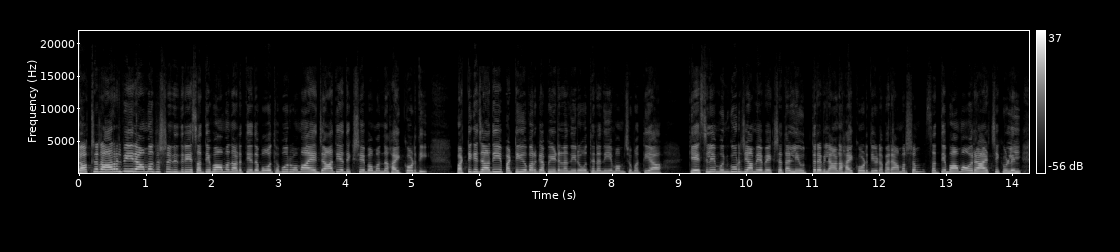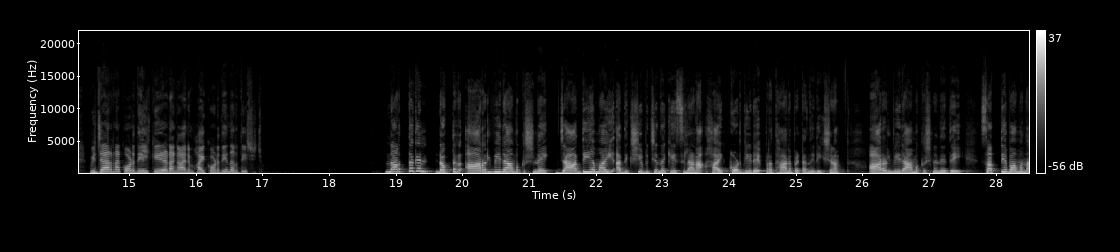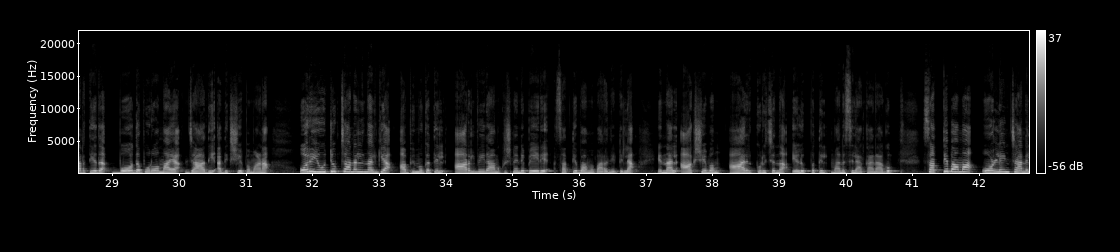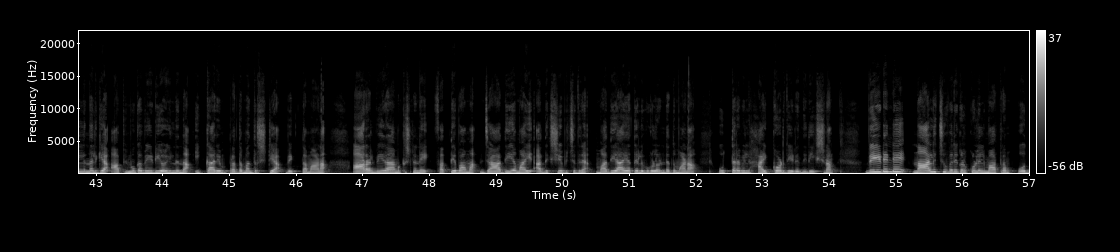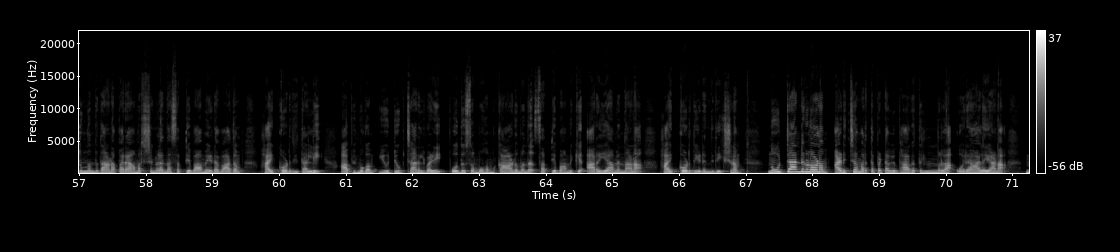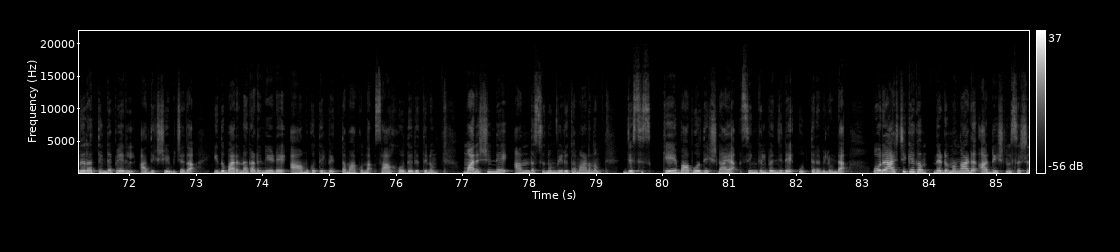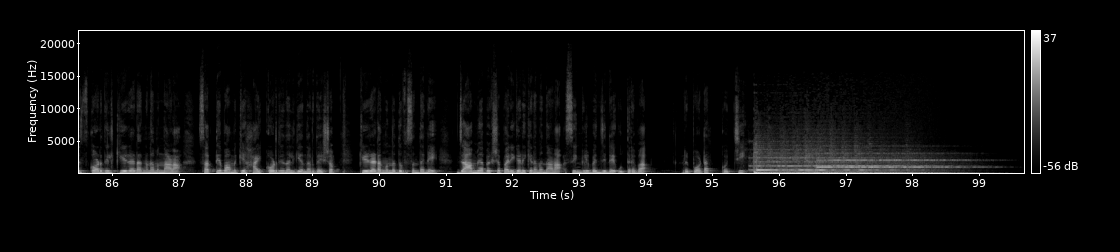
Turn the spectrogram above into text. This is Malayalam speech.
ഡോക്ടർ ആർ എൽ വി രാമകൃഷ്ണനെതിരെ സത്യഭാമ നടത്തിയത് ബോധപൂർവമായ ജാതി അധിക്ഷേപമെന്ന് ഹൈക്കോടതി. പട്ടികജാതി പട്ടികവർഗ പീഡന നിരോധന നിയമം ചുമത്തിയ കേസിലെ മുൻകൂർ ജാമ്യാപേക്ഷ തള്ളി ഉത്തരവിലാണ് ഹൈക്കോടതിയുടെ പരാമർശം. സത്യഭാമ ഒരാഴ്ചയ്ക്കുള്ളിൽ വിചാരണ കോടതിയിൽ കീഴടങ്ങാനും ഹൈക്കോടതി നിർദ്ദേശിച്ചു. നർത്തകൻ ഡോക്ടർ ആർ എൽ വി രാമകൃഷ്ണനെ ജാതീയമായി അധിക്ഷേപിച്ചെന്ന കേസിലാണ് ഹൈക്കോടതിയുടെ പ്രധാനപ്പെട്ട നിരീക്ഷണം. ആർ എൽ വി രാമകൃഷ്ണനെതിരെ സത്യഭാമ നടത്തിയത് ബോധപൂർവമായ ജാതി അധിക്ഷേപമാണ്. ഒരു യൂട്യൂബ് ചാനലിൽ നൽകിയ അഭിമുഖത്തിൽ ആർ എൽ വി രാമകൃഷ്ണന്റെ പേര് സത്യഭാമ പറഞ്ഞിട്ടില്ല. എന്നാൽ ആക്ഷേപം ആരെക്കുറിച്ചെന്ന് എളുപ്പത്തിൽ മനസ്സിലാക്കാനാകും. സത്യഭാമ ഓൺലൈൻ ചാനലിൽ നൽകിയ അഭിമുഖ വീഡിയോയിൽ നിന്ന് ഇക്കാര്യം പ്രഥമ ദൃഷ്ട്യ വ്യക്തമാണ്. ആർ എൽ വി രാമകൃഷ്ണനെ സത്യഭാമ ജാതീയമായി അധിക്ഷേപിച്ചതിന് മതിയായ തെളിവുകളുണ്ടെന്നുമാണ് ഉത്തരവിൽ ഹൈക്കോടതിയുടെ നിരീക്ഷണം. വീടിന്റെ നാല് ചുവരുകൾക്കുള്ളിൽ മാത്രം ഒതുങ്ങുന്നതാണ് പരാമർശങ്ങളെന്ന സത്യഭാമയുടെ വാദം ഹൈക്കോടതി തള്ളി. അഭിമുഖം യൂട്യൂബ് ചാനൽ വഴി പൊതുസമൂഹം കാണുമെന്ന് സത്യഭാമയ്ക്ക് അറിയാമെന്നാണ് ഹൈക്കോടതിയുടെ നിരീക്ഷണം. നൂറ്റാണ്ടുകളോളം അടിച്ചമർത്തപ്പെട്ട വിഭാഗത്തിൽ നിന്നുള്ള ഒരാളെയാണ് നിറത്തിന്റെ പേരിൽ അധിക്ഷേപിച്ചത്. ഇത് ഭരണഘടനയുടെ ആമുഖത്തിൽ വ്യക്തമാക്കുന്ന സാഹോദര്യത്തിനും മനുഷ്യന്റെ അന്തസ്സിനും വിരുദ്ധമാണെന്നും ജസ്റ്റിസ് കെ ബാബു അധ്യക്ഷനായ സിംഗിൾ ബെഞ്ചിന്റെ ഉത്തരവിലുണ്ട്. ഒരാഴ്ചയ്ക്കകം നെടുമങ്ങാട് അഡീഷണൽ സെഷൻസ് കോടതിയിൽ കീഴടങ്ങണമെന്നാണ് സത്യഭാമയ്ക്ക് ഹൈക്കോടതി നൽകിയ നിർദ്ദേശം. കീഴടങ്ങുന്ന ദിവസം തന്നെ ജാമ്യാപേക്ഷ പരിഗണിക്കണമെന്നാണ് സിംഗിൾ ബെഞ്ചിന്റെ ഉത്തരവ്. റിപ്പോർട്ടർ കൊച്ചി.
